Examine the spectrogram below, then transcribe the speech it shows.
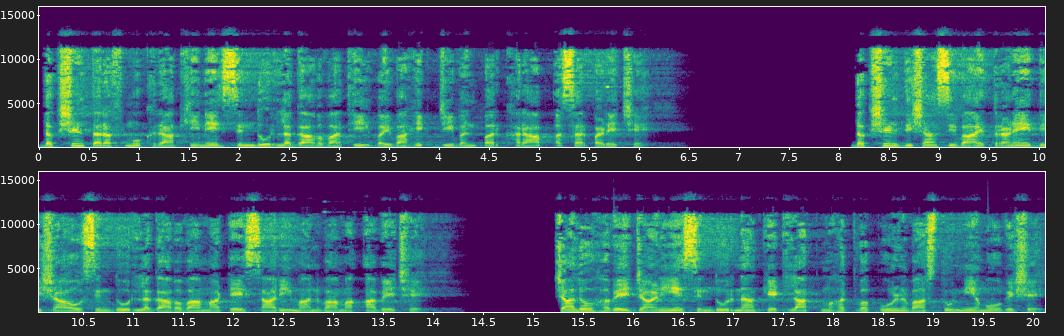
દક્ષિણ તરફ મુખ રાખીને સિંદૂર લગાવવાથી વૈવાહિક જીવન પર ખરાબ અસર પડે છે. દક્ષિણ દિશા સિવાય ત્રણેય દિશાઓ સિંદૂર લગાવવા માટે સારી માનવામાં આવે છે. ચાલો હવે જાણીએ સિંદૂરના કેટલાક મહત્વપૂર્ણ વાસ્તુ નિયમો વિશે.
